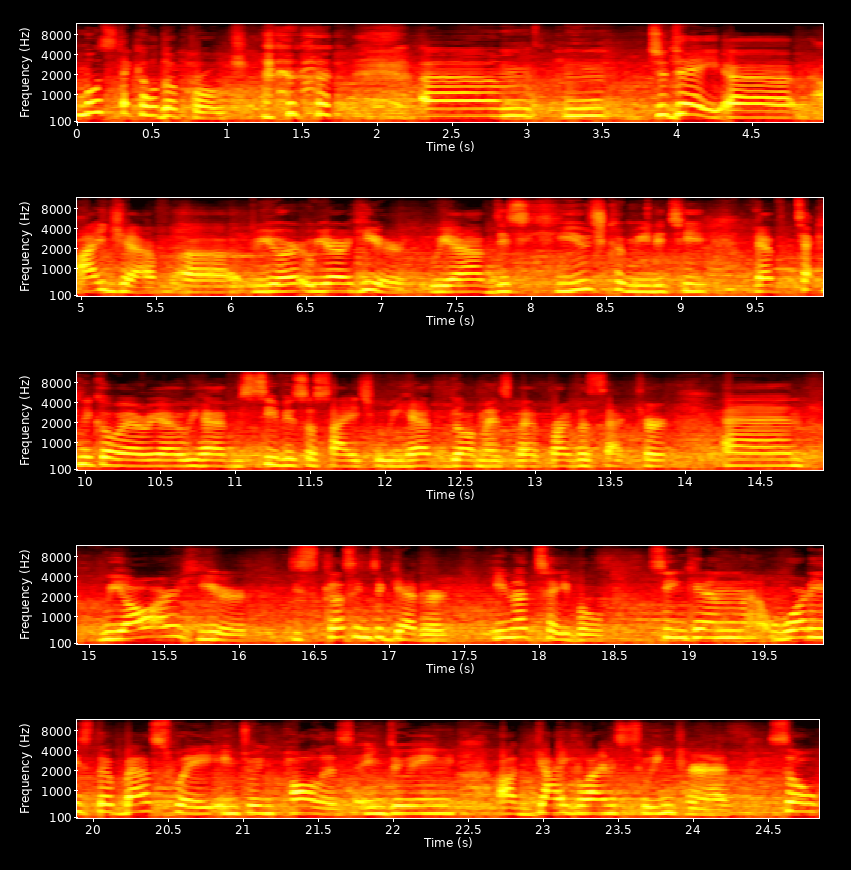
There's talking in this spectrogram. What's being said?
multi-stakeholder approach. today, uh, uh, we, are, we are here. We have this huge community. We have technical area, we have civil society, we have governments, we have private sector, and we are here discussing together in a table, thinking what is the best way in doing policy, in doing uh, guidelines to internet. So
